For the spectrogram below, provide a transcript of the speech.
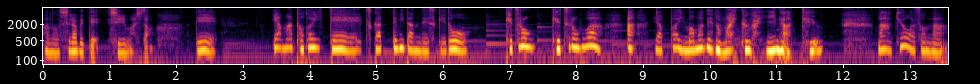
あの調べて知りました。でいやまあ届いて使ってみたんですけど結論結論はあやっぱ今までのマイクがいいなっていう。まあ今日はそんな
